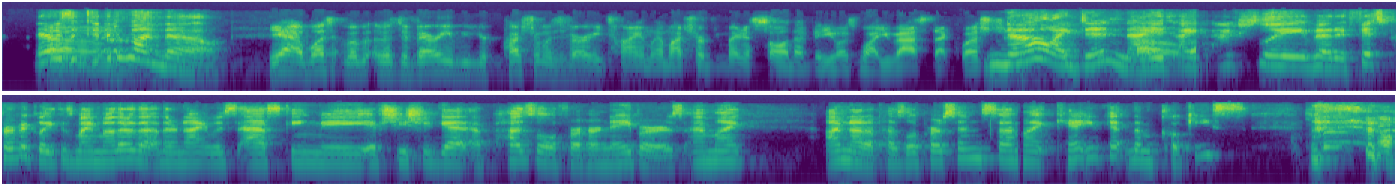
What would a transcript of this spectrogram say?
that was a good um, one though. Yeah, it was. It was a very. Your question was very timely. I'm not sure if you might have saw that video as why you asked that question. No, I didn't. Oh. I, I actually, but it fits perfectly because my mother the other night was asking me if she should get a puzzle for her neighbors. I'm like, I'm not a puzzle person, so I'm like, can't you get them cookies? Oh,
